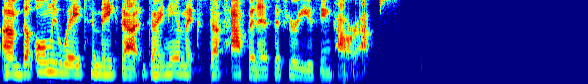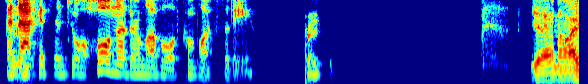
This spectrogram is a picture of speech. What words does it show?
um, the only way to make that dynamic stuff happen is if you're using Power Apps. And that gets into a whole nother level of complexity. Yeah, no, I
